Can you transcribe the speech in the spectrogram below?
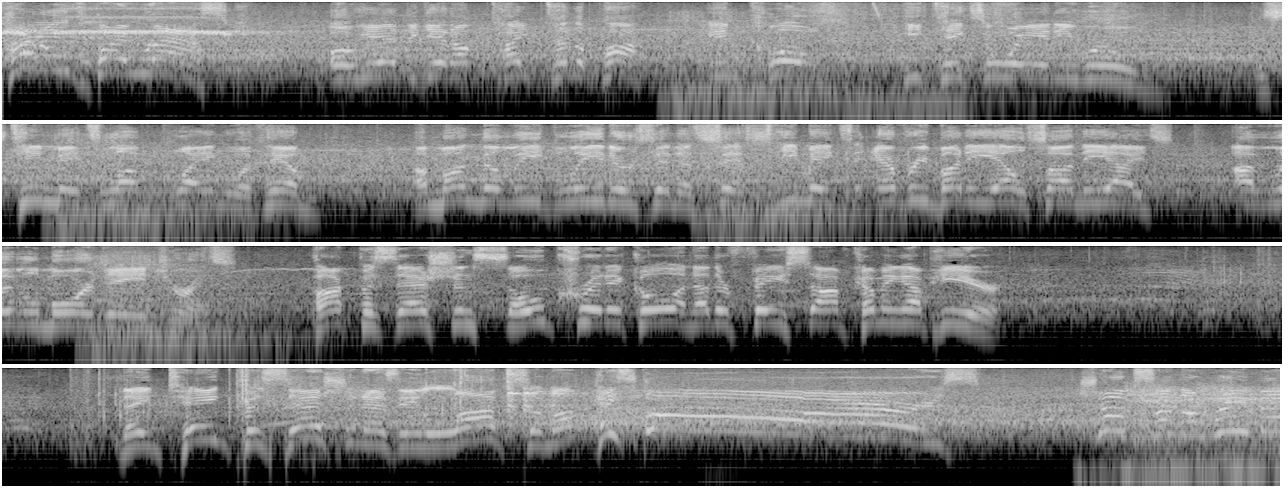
paddled by Rask. Oh, he had to get up tight to the puck. In close, he takes away any room. His teammates love playing with him. Among the league leaders in assists, he makes everybody else on the ice a little more dangerous. Puck possession so critical. Another face-off coming up here. They take possession as he locks him up. He scores! Jumps on the rebound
